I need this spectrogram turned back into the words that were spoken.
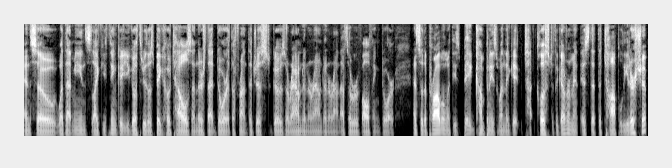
And so what that means, like you think uh, you go through those big hotels and there's that door at the front that just goes around and around and around. That's a revolving door. And so the problem with these big companies when they get t- close to the government is that the top leadership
